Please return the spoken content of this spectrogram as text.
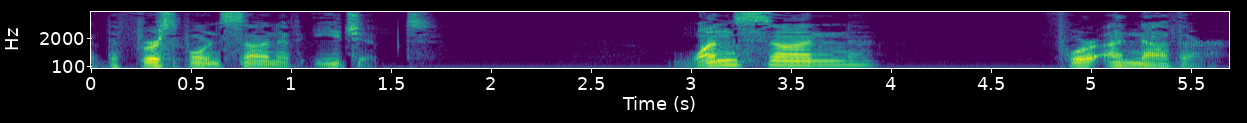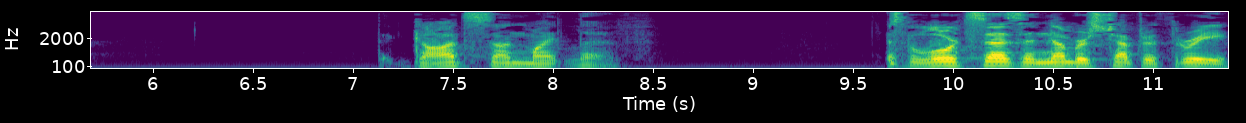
of the firstborn son of Egypt. One son for another, that God's son might live. As the Lord says in Numbers chapter 3,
